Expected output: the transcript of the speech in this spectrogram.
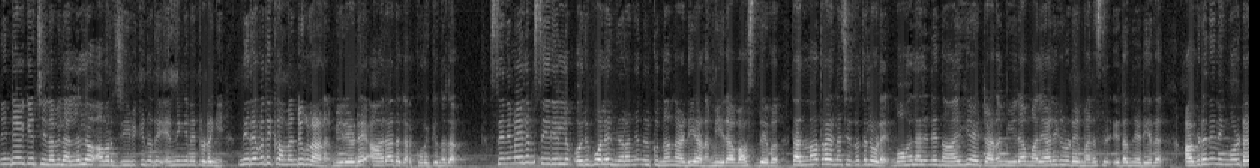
നിന്റെയൊക്കെ ചിലവിലല്ലല്ലോ അവർ ജീവിക്കുന്നത് എന്നിങ്ങനെ തുടങ്ങി നിരവധി കമന്റുകളാണ് മീരയുടെ ആരാധകർ കുറിക്കുന്നത്. സിനിമയിലും സീരിയലിലും ഒരുപോലെ നിറഞ്ഞു നിൽക്കുന്ന നടിയാണ് മീര വാസുദേവ്. തന്മാത്ര എന്ന ചിത്രത്തിലൂടെ മോഹൻലാലിന്റെ നായികയായിട്ടാണ് മീര മലയാളികളുടെ മനസ്സിൽ ഇടം നേടിയത്. അവിടെ നിന്ന് ഇങ്ങോട്ട്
